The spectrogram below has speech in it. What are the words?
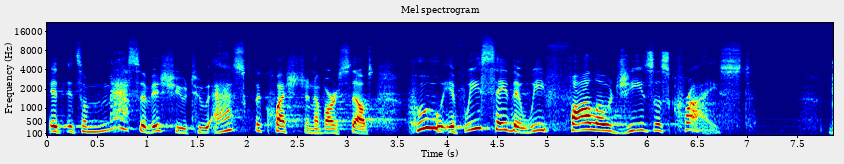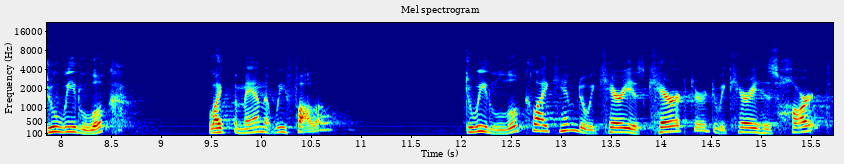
it, it's a massive issue to ask the question of ourselves who, if we say that we follow Jesus Christ, do we look like the man that we follow? Do we look like him? Do we carry his character? Do we carry his heart,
